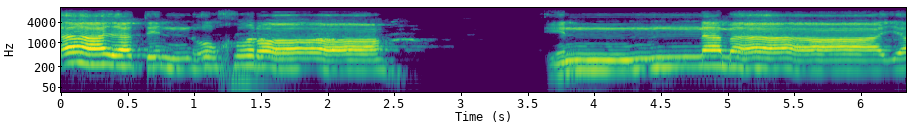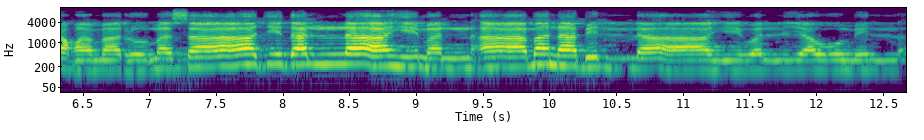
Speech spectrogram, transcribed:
آية أخرى إنما يعمر مساجد الله من آمن بالله واليوم الآخر.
